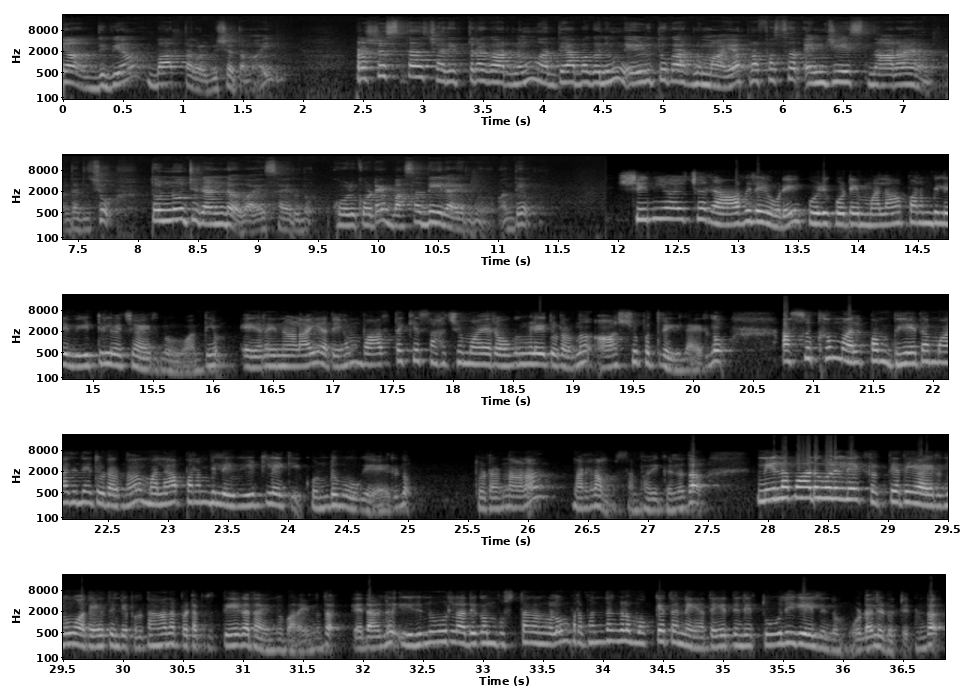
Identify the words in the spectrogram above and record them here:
ഞാൻ ദിവ്യ വാർത്തകൾ വിശദമായി. പ്രശസ്ത ചരിത്രകാരനും അധ്യാപകനും എഴുത്തുകാരനുമായ professor M G S Narayanan അന്തരിച്ചു. തൊണ്ണൂറ്റി രണ്ട് വയസ്സായിരുന്നു. കോഴിക്കോട്ടെ വസതിയിലായിരുന്നു അന്ത്യം. ശനിയാഴ്ച രാവിലെയോടെ കോഴിക്കോട്ടെ മലാപ്പറമ്പിലെ വീട്ടിൽ വെച്ചായിരുന്നു അന്ത്യം. ഏറെ നാളായി അദ്ദേഹം വാർദ്ധക്യ സഹജമായ രോഗങ്ങളെ തുടർന്ന് ആശുപത്രിയിലായിരുന്നു. അസുഖം അല്പം ഭേദമായതിനെ തുടർന്ന് മലാപ്പറമ്പിലെ വീട്ടിലേക്ക് കൊണ്ടുപോവുകയായിരുന്നു. തുടർന്നാണ് മരണം സംഭവിക്കുന്നത്. നിലപാടുകളിലെ കൃത്യതയായിരുന്നു അദ്ദേഹത്തിന്റെ പ്രധാനപ്പെട്ട പ്രത്യേകത എന്ന് പറയുന്നത്. ഏതാണ്ട് ഇരുന്നൂറിലധികം പുസ്തകങ്ങളും പ്രബന്ധങ്ങളും ഒക്കെ തന്നെ അദ്ദേഹത്തിന്റെ തൂലികയിൽ നിന്നും ഉടലെടുത്തിട്ടുണ്ട്.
